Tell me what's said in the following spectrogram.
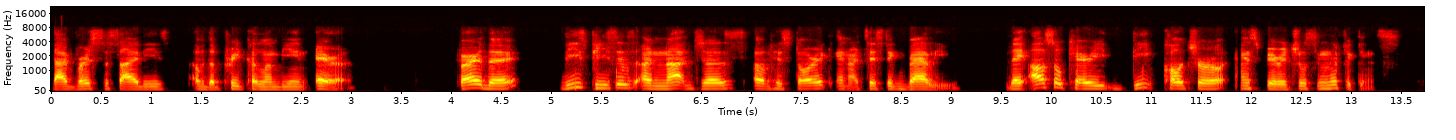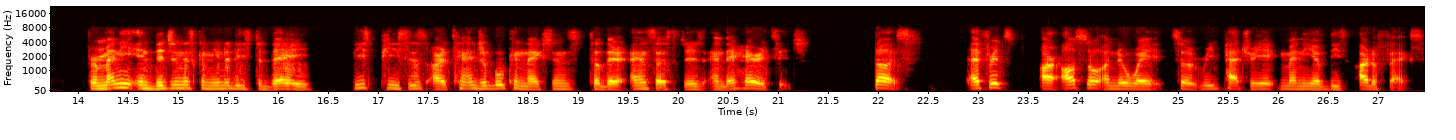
diverse societies of the pre-Columbian era. Further, these pieces are not just of historic and artistic value, they also carry deep cultural and spiritual significance. For many indigenous communities today, these pieces are tangible connections to their ancestors and their heritage. Thus, efforts are also underway to repatriate many of these artifacts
